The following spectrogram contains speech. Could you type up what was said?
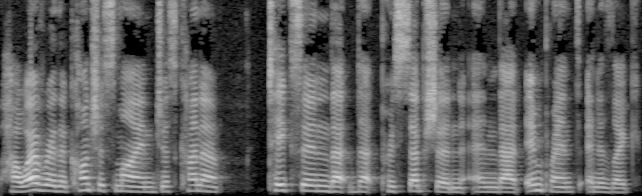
However, the conscious mind just kind of takes in that that perception and that imprint and is like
